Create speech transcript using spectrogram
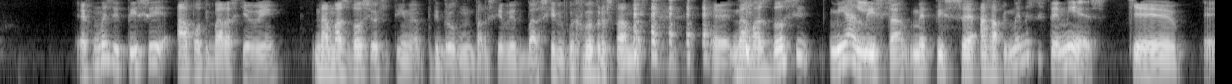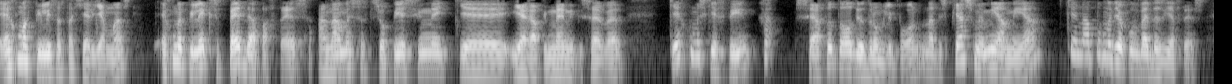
Έχουμε ζητήσει από την Παρασκευή να μας δώσει, όχι την, την προηγούμενη Παρασκευή, την Παρασκευή που έχουμε μπροστά μας, ε, να μας δώσει μία λίστα με τις ε, αγαπημένες της ταινίες. Και ε, έχουμε αυτή τη λίστα στα χέρια μας. Έχουμε επιλέξει πέντε από αυτές, ανάμεσα στις οποίες είναι και η αγαπημένη της Ever. Και έχουμε σκεφτεί, σε αυτό το audio drum λοιπόν, να τις πιάσουμε μία-μία και να πούμε δύο κουβέντες για αυτές.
